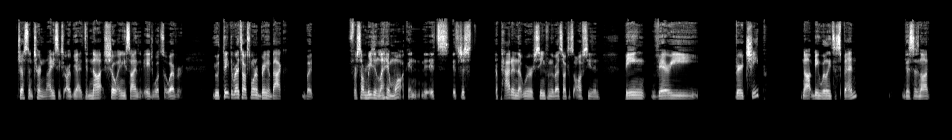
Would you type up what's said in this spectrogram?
Justin Turner, 96 RBIs, did not show any signs of age whatsoever. You would think the Red Sox want to bring him back, but for some reason let him walk. And it's, it's just a pattern that we're seeing from the Red Sox this offseason being very, very cheap, not being willing to spend. This is not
